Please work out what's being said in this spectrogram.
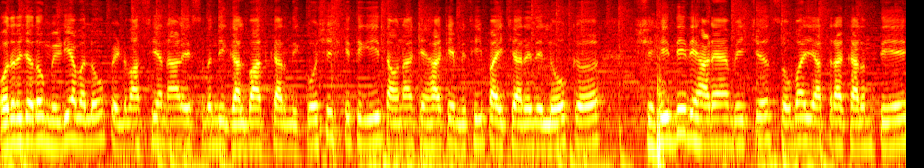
ਉਧਰ ਜਦੋਂ ਮੀਡੀਆ ਵੱਲੋਂ ਪਿੰਡ ਵਾਸੀਆਂ ਨਾਲ ਇਸ ਸੰਬੰਧੀ ਗੱਲਬਾਤ ਕਰਨ ਦੀ ਕੋਸ਼ਿਸ਼ ਕੀਤੀ ਗਈ ਤਾਂ ਉਹਨਾਂ ਕਿਹਾ ਕਿ ਮਸੀਹ ਭਾਈਚਾਰੇ ਦੇ ਲੋਕ ਸ਼ਹੀਦੀ ਦਿਹਾੜਿਆਂ ਵਿੱਚ ਸ਼ੋਭਾ ਯਾਤਰਾ ਕਰਨ ਤੇ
